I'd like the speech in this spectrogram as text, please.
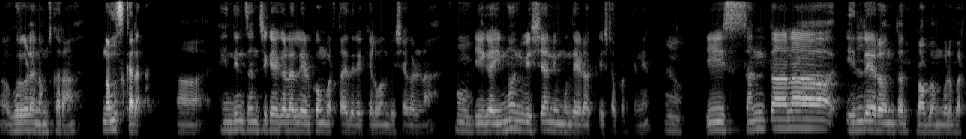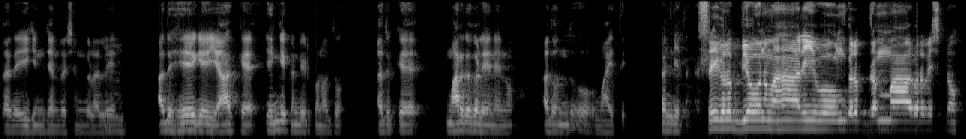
ಗುರುಗಳೇ ನಮಸ್ಕಾರ. ನಮಸ್ಕಾರ. ಹಿಂದಿನ ಸಂಚಿಕೆಗಳಲ್ಲಿ ಹೇಳ್ಕೊಂಡ್ ಬರ್ತಾ ಇದ್ದೀರಿ ಕೆಲವೊಂದು ವಿಷಯಗಳನ್ನ ಈಗ ಇನ್ನೊಂದು ವಿಷಯ ನಿಮ್ ಮುಂದೆ ಇಡಕ್ಕೆ ಇಷ್ಟಪಡ್ತೀನಿ. ಈ ಸಂತಾನ ಇಲ್ಲದೆ ಇರೋಂಥದ್ದು ಪ್ರಾಬ್ಲಮ್ಗಳು ಬರ್ತಾ ಇದೆ ಈಗಿನ ಜನರೇಷನ್ಗಳಲ್ಲಿ. ಅದು ಹೇಗೆ ಯಾಕೆ ಹೆಂಗೆ ಕಂಡುಹಿಡ್ಕೊಳೋದು ಅದಕ್ಕೆ ಮಾರ್ಗಗಳೇನೇನು ಅದೊಂದು ಮಾಹಿತಿ. ಖಂಡಿತ. ಶ್ರೀ ಗುರುಭ್ಯೋ ನಮಃ ಹರಿ ಓಂ ಗುರು ಬ್ರಹ್ಮ ಗುರು ವಿಷ್ಣು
